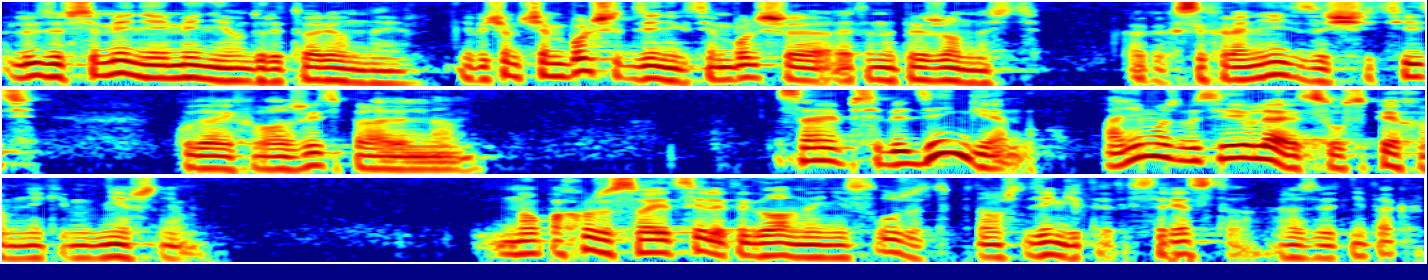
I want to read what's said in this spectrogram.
Люди все менее и менее удовлетворенные. И причем чем больше денег, тем больше это напряженность. Как их сохранить, защитить, куда их вложить правильно. Сами по себе деньги, они, может быть, и являются успехом неким внешним – но, похоже, своей цели это главное не служит, потому что деньги-то это средство, разве это не так?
